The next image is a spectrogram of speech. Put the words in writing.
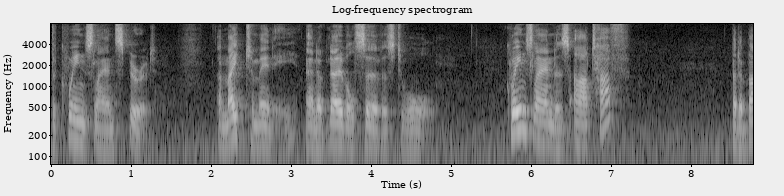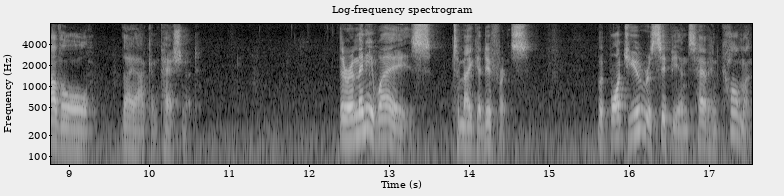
the Queensland spirit a mate to many, and of noble service to all. Queenslanders are tough, but above all, they are compassionate. There are many ways to make a difference, but what you recipients have in common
